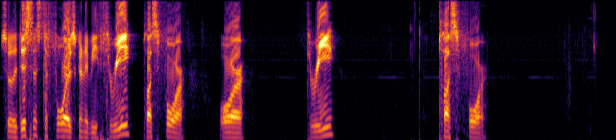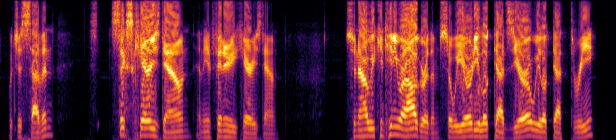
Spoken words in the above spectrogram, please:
so the distance to 4 is going to be 3 plus 4, or 3 plus 4, which is 7. 6 carries down, and the infinity carries down. So now we continue our algorithm. So we already looked at 0, we looked at 3,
